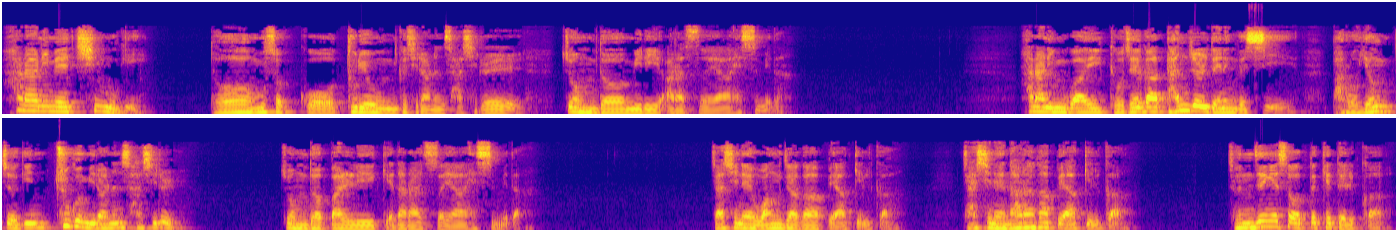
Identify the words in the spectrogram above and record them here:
하나님의 침묵이 더 무섭고 두려운 것이라는 사실을 좀 더 미리 알았어야 했습니다. 하나님과의 교제가 단절되는 것이 바로 영적인 죽음이라는 사실을 좀 더 빨리 깨달았어야 했습니다. 자신의 왕자가 빼앗길까? 자신의 나라가 빼앗길까? 전쟁에서 어떻게 될까?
